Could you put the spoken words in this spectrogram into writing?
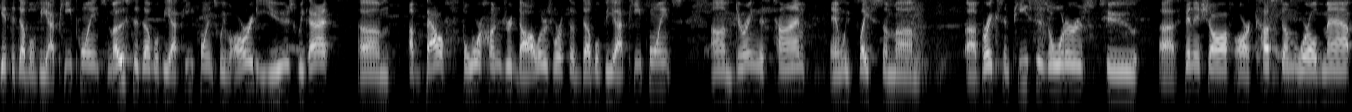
get the double VIP points. Most of the double VIP points we've already used. We got um, about $400 worth of double VIP points um, during this time, and we've placed some um, uh, Bricks and Pieces orders to uh, finish off our custom world map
